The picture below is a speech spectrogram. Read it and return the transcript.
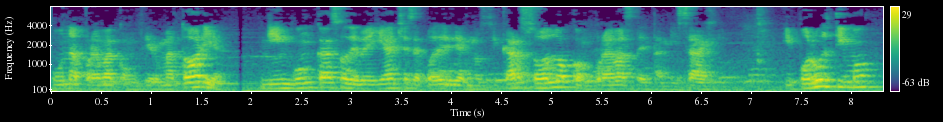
una prueba confirmatoria. Ningún caso de VIH se puede diagnosticar solo con pruebas de tamizaje. Y por último,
